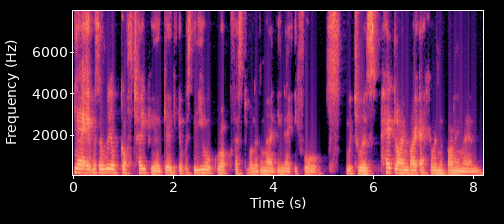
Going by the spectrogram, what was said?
Yeah, it was a real Gothtopia gig. It was the York Rock Festival of 1984, which was headlined by Echo and the Bunnymen,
